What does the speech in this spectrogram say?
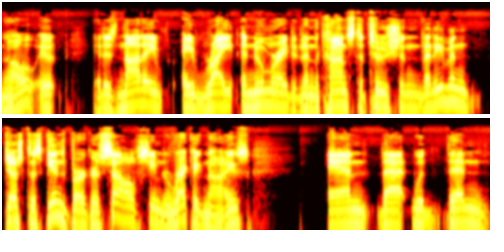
No, it, it is not a, a right enumerated in the Constitution that even Justice Ginsburg herself seemed to recognize and that would then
